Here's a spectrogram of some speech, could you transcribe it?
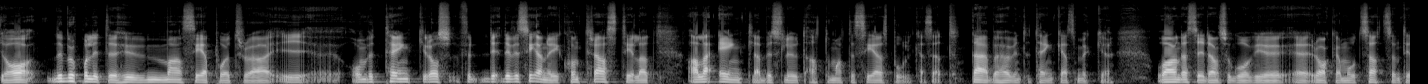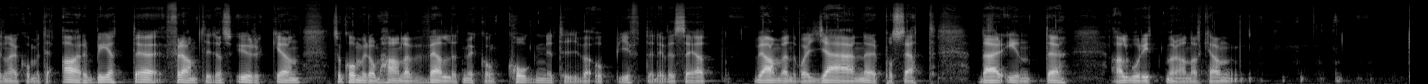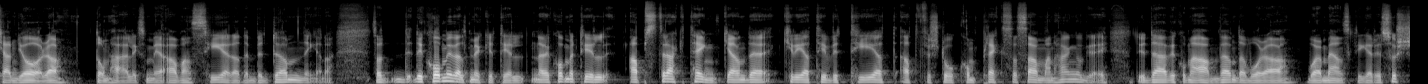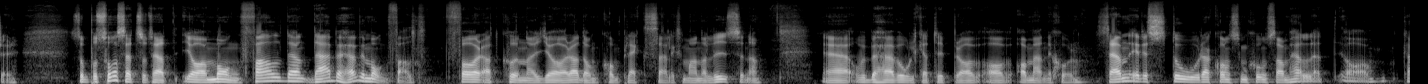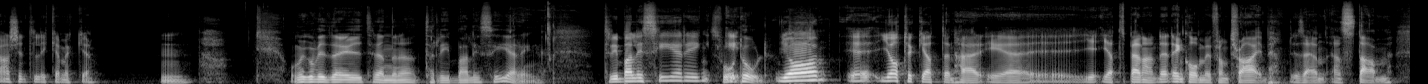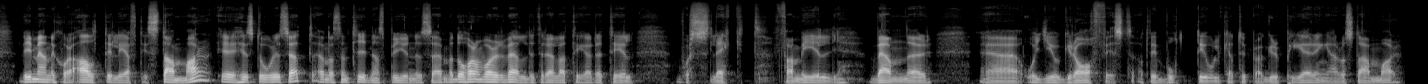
Ja, det beror på lite hur man ser på det tror jag. I, om vi tänker oss, för det, det vi ser nu i kontrast till att alla enkla beslut automatiseras på olika sätt. Där behöver vi inte tänka så mycket. Å andra sidan så går vi ju eh, raka motsatsen till när det kommer till arbete, framtidens yrken. Så kommer de handla väldigt mycket om kognitiva uppgifter, det vill säga att vi använder våra hjärnor på sätt där inte algoritmer och annat kan kan göra de här liksom mer avancerade bedömningarna. Så det, det kommer väldigt mycket till, när det kommer till abstrakt tänkande, kreativitet, att förstå komplexa sammanhang och grejer. Det är där vi kommer använda våra, våra mänskliga resurser. Så på så sätt så tror jag att ja, mångfalden, där behöver vi mångfald för att kunna göra de komplexa liksom, analyserna. Eh, och vi behöver olika typer av, av, av människor. Sen är det stora konsumtionssamhället, ja, kanske inte lika mycket. Mm. Om vi går vidare i trenderna tribalisering. Tribalisering. Svårt är, ord. Ja, eh, jag tycker att den här är eh, jättespännande. Den kommer från tribe, det vill säga en, en stam. Vi människor har alltid levt i stammar eh, historiskt sett, ända sedan tidernas begynnelse. Men då har de varit väldigt relaterade till vår släkt, familj, vänner Eh, och geografiskt. Att vi bott i olika typer av grupperingar och stammar.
